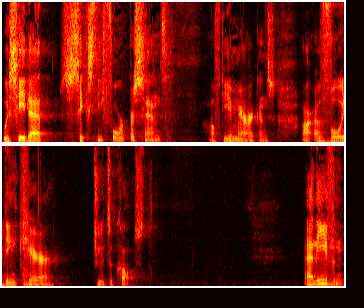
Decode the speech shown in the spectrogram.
We see that 64% of the Americans are avoiding care due to cost. And even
